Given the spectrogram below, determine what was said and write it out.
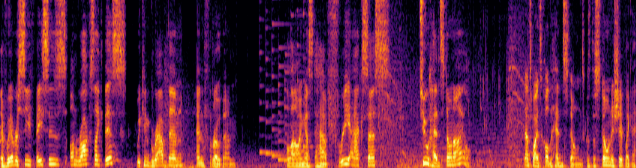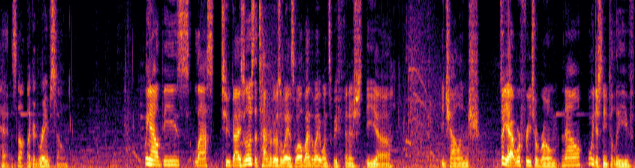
if we ever see faces on rocks like this, we can grab them and throw them, allowing us to have free access to Headstone Isle. That's why it's called Headstones, because the stone is shaped like a head. It's not like a gravestone. Clean out these last two guys. You'll notice the timer goes away as well, by the way, once we finish the, uh, the challenge. So yeah, we're free to roam now. We just need to leave.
